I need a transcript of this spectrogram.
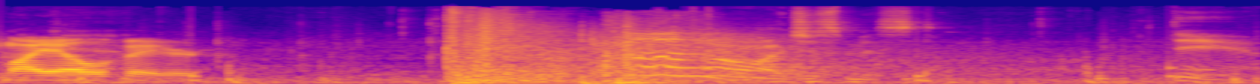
My elevator. Oh, I just missed. Damn.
